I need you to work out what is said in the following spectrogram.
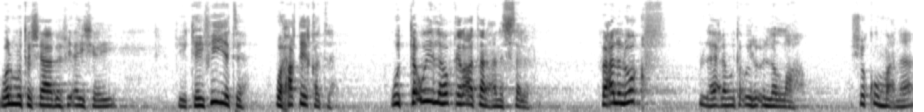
والمتشابه في أي شيء في كيفيته وحقيقته. والتأويل له قراءة عن السلف. فعلى الوقف لا يعلم تأويله إلا الله. شو يكون معنى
